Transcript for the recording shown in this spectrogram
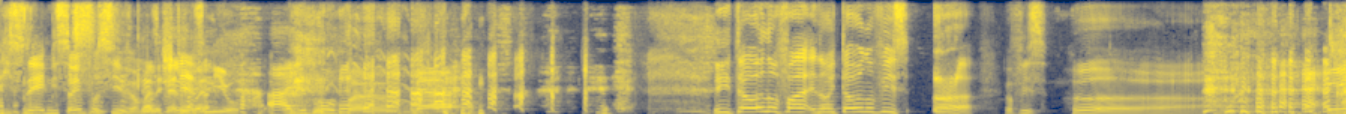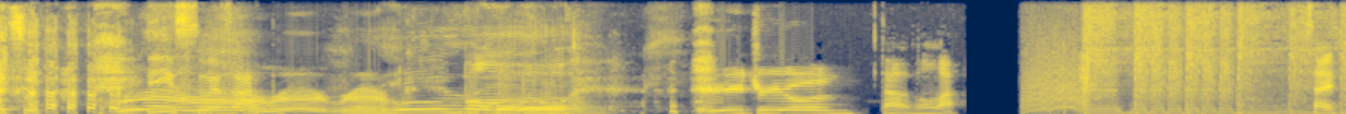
Isso é missão impossível, mas beleza. Neo. Ah, desculpa. né? Então eu não fa... não, então eu não fiz. Eu fiz. Isso. Isso, exato. Bom, Adrian. Tá, vamos lá. Certo.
